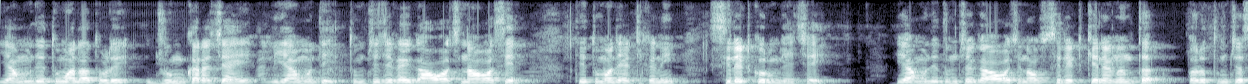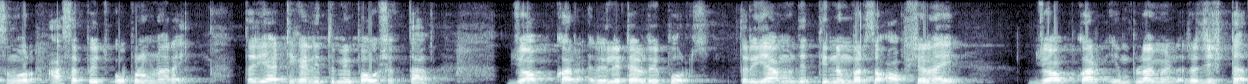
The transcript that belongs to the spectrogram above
यामध्ये तुम्हाला थोडे झूम करायचे आहे आणि यामध्ये तुमचे जे काही गावाचं नाव असेल ते तुम्हाला या ठिकाणी सिलेक्ट करून घ्यायचे आहे. यामध्ये तुमच्या गावाचे नाव सिलेक्ट केल्यानंतर परत तुमच्यासमोर असा पेज ओपन होणार आहे. तर या ठिकाणी तुम्ही पाहू शकता जॉब कार्ड रिलेटेड रिपोर्ट्स तर यामध्ये तीन नंबरचा ऑप्शन आहे. जॉब कार्ड एम्प्लॉयमेंट रजिस्टर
